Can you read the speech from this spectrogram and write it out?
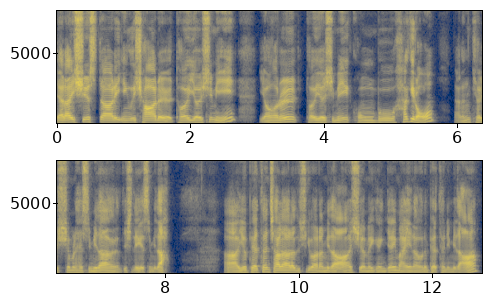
That I should study English harder. 더 열심히 영어를 더 열심히 공부하기로 나는 결심을 했습니다. 그런 뜻이 되겠습니다. 아, 이 패턴 잘 알아두시기 바랍니다. 시험에 굉장히 많이 나오는 패턴입니다.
